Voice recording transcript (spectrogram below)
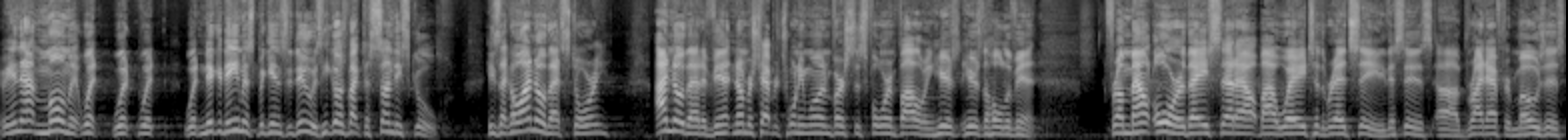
in that moment, what, what, what, what Nicodemus begins to do is he goes back to Sunday school. He's like, Oh, I know that story. I know that event. Numbers chapter 21, verses 4 and following. Here's, here's the whole event. From Mount Hor, they set out by way to the Red Sea. This is uh, right after Moses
